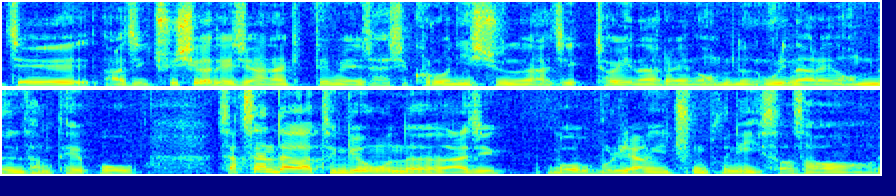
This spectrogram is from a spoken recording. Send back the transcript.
이제 아직 출시가 되지 않았기 때문에 사실 그런 이슈는 아직 저희 나라에는 없는 우리나라에는 없는 상태고 싹센다 같은 경우는 아직 뭐 물량이 충분히 있어서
